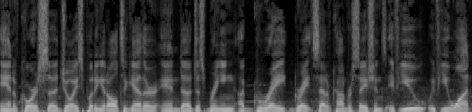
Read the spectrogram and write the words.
And of course, uh, Joyce putting it all together and uh, just bringing a great, great set of conversations. If you if you want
